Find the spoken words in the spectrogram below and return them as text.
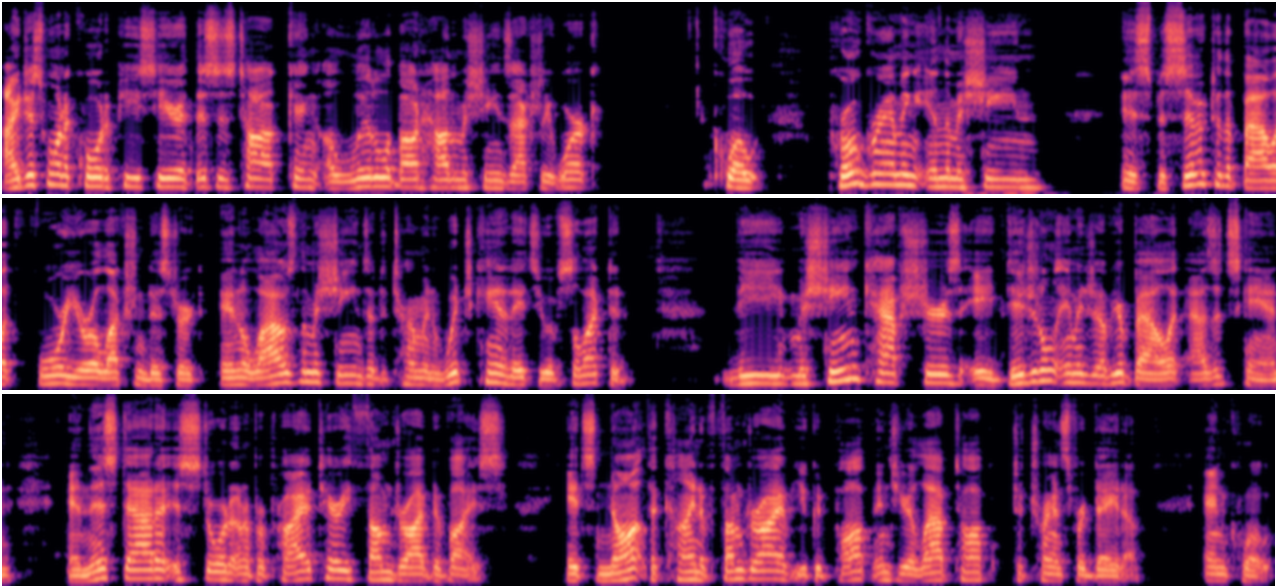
I just want to quote a piece here. This is talking a little about how the machines actually work. Quote, programming in the machine is specific to the ballot for your election district and allows the machine to determine which candidates you have selected. The machine captures a digital image of your ballot as it's scanned, and this data is stored on a proprietary thumb drive device. It's not the kind of thumb drive you could pop into your laptop to transfer data. End quote.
